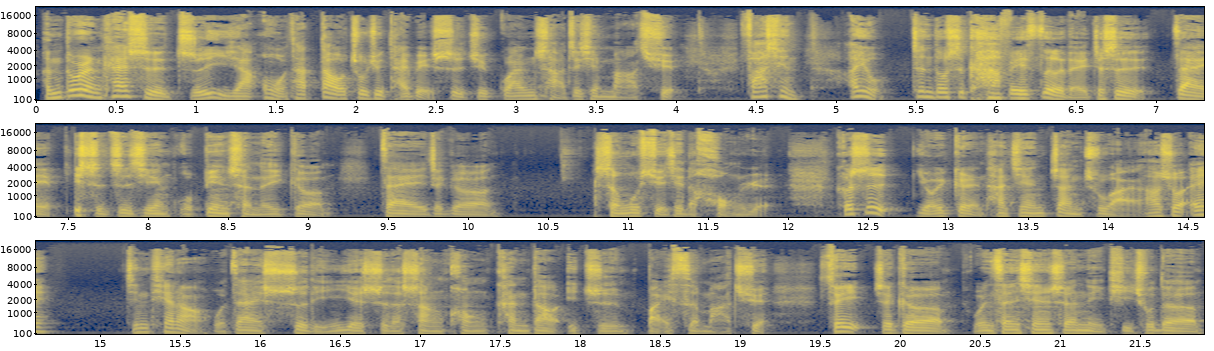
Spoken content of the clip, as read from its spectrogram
很多人开始质疑啊，哦，他到处去台北市去观察这些麻雀，发现，哎呦，真都是咖啡色的，就是在一时之间，我变成了一个在这个生物学界的红人。可是有一个人，他今天站出来，他说，哎，今天啊，我在士林夜市的上空看到一只白色麻雀，所以这个文森先生，你提出的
